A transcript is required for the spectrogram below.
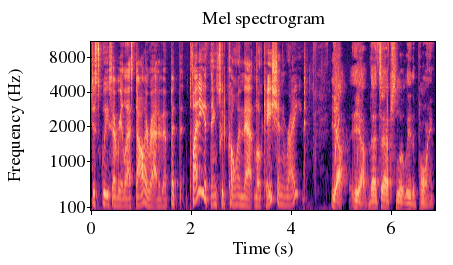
to squeeze every last dollar out of it, but th- plenty of things would go in that location, right? Yeah, yeah, that's absolutely the point.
